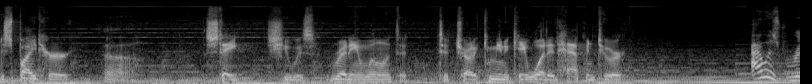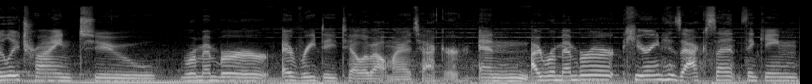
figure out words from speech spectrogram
Despite her uh, state, she was ready and willing to, to try to communicate what had happened to her. I was really trying to remember every detail about my attacker. And I remember hearing his accent, thinking,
